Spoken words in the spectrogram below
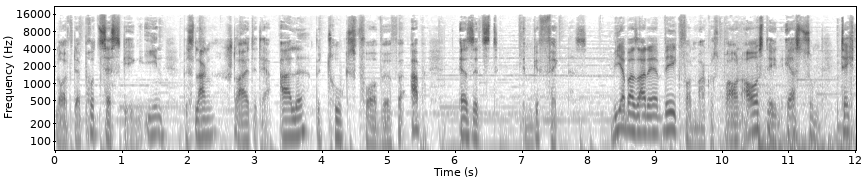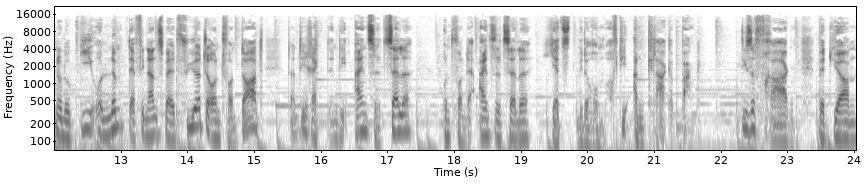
läuft der Prozess gegen ihn. Bislang streitet er alle Betrugsvorwürfe ab. Er sitzt im Gefängnis. Wie aber sah der Weg von Markus Braun aus, der ihn erst zum Technologie-Olymp der Finanzwelt führte und von dort dann direkt in die Einzelzelle und von der Einzelzelle jetzt wiederum auf die Anklagebank? Diese Fragen wird Jörn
